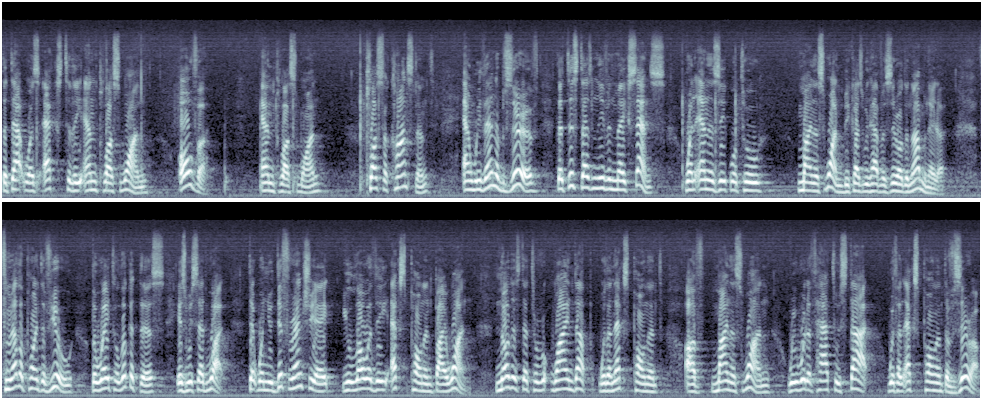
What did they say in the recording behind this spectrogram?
that that was x to the n plus 1 over n plus 1 plus a constant, and we then observed that this doesn't even make sense when n is equal to minus 1 because we'd have a zero denominator. From another point of view, the way to look at this is we said what? That when you differentiate, you lower the exponent by 1. Notice that to wind up with an exponent of minus 1, we would have had to start with an exponent of 0.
